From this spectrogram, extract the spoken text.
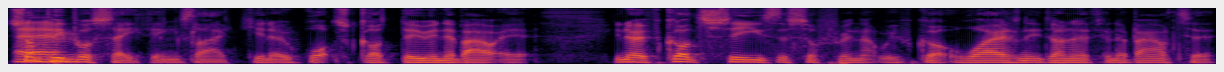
Some Um, people say things like, you know, what's God doing about it? You know, if God sees the suffering that we've got, why hasn't He done anything about it?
